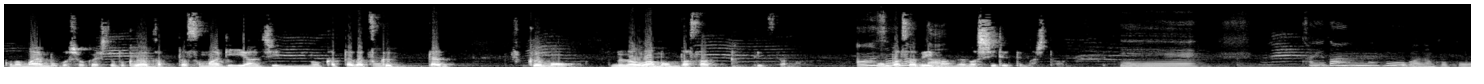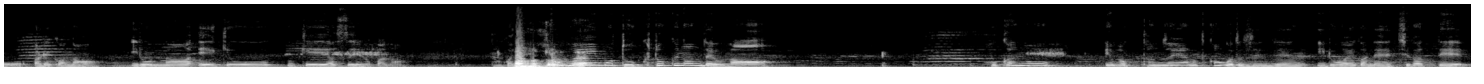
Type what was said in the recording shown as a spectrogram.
この前もご紹介した僕が買ったソマリア人の方が作った服も、布はモンバサって言ってたな。モンバサで今布仕入れてました。へえ海岸の方がなんかこうあれかな？いろんな影響を受けやすいのかな？なんかなんなんだろうね。色合いも独特なんだよな。他のやっぱタンザニアのカンガと全然色合いがね違って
